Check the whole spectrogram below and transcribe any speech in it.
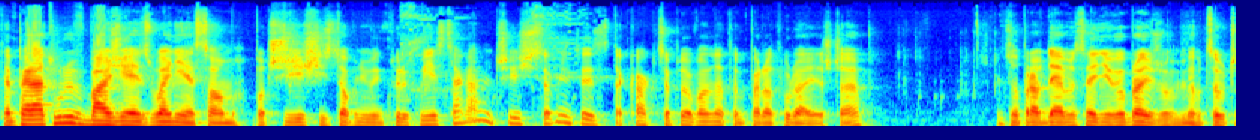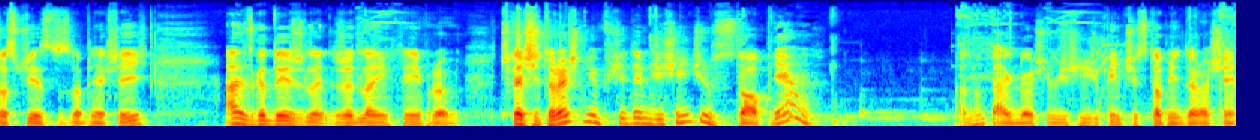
temperatury w bazie złe nie są, po 30 stopni w niektórych miejscach, ale 30 stopni to jest taka akceptowalna temperatura jeszcze. Co prawda ja bym sobie nie wyobraził, żebym miał cały czas w 30 stopniach siedzieć, ale zgaduję, że, że dla nich to nie problem. Czekajcie, to rośnie w 70 stopniach? A no tak, do 85 stopni to rośnie.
